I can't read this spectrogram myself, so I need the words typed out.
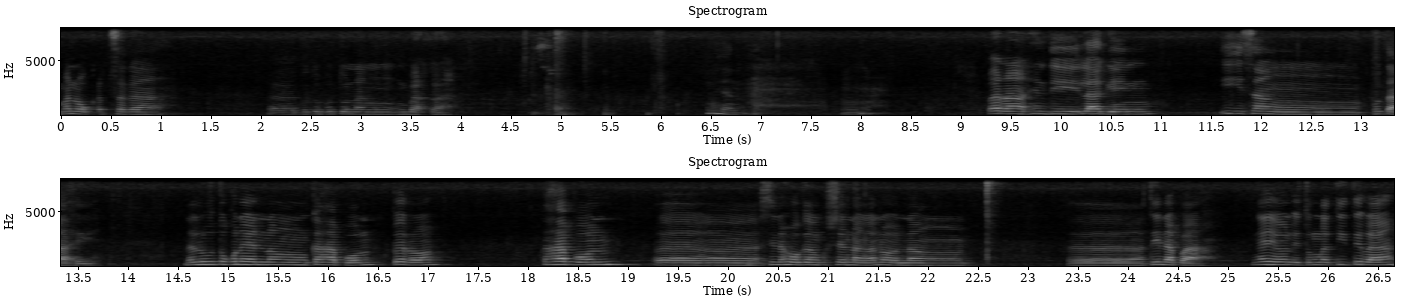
manok at saka ah, buto-buto ng baka. Yan. Mm. Para hindi laging iisang putahe. Naluto ko na yan ng kahapon, pero kahapon uh, sinahugan ko siya ng ano ng uh, tinapa. Ngayon, itong natitira,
